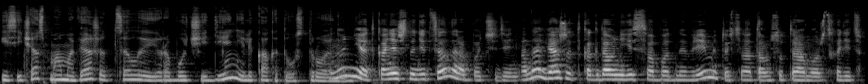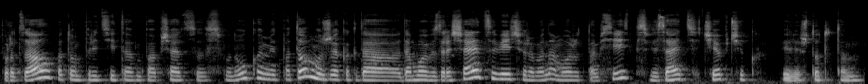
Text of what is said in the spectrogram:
И сейчас мама вяжет целый рабочий день или как это устроено? Ну нет, конечно, не целый рабочий день. Она вяжет, когда у нее есть свободное время, то есть она там с утра может сходить в спортзал, потом прийти там пообщаться с внуками. Потом уже, когда домой возвращается вечером, она может там сесть, связать чепчик, или что-то там,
